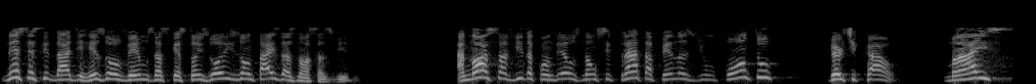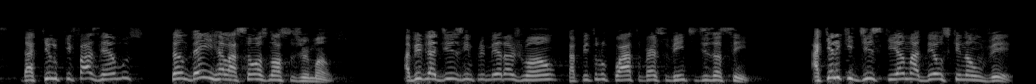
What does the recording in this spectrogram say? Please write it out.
necessidade de resolvermos as questões horizontais das nossas vidas. A nossa vida com Deus não se trata apenas de um ponto vertical, mas daquilo que fazemos também em relação aos nossos irmãos. A Bíblia diz em 1 João, capítulo 4, verso 20, diz assim: Aquele que diz que ama a Deus que não vê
